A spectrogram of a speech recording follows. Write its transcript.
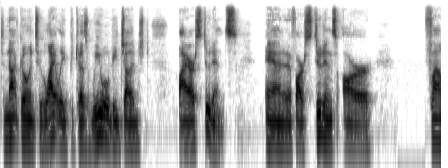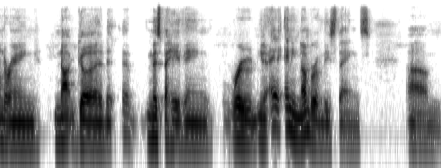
to not go into lightly because we will be judged by our students and if our students are floundering, not good, uh, misbehaving, rude, you know, any, any number of these things, um,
